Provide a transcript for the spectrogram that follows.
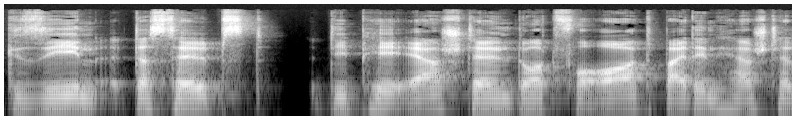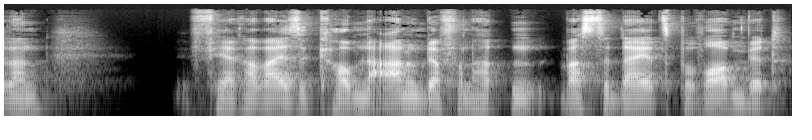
gesehen, dass selbst die PR-Stellen dort vor Ort bei den Herstellern fairerweise kaum eine Ahnung davon hatten, was denn da jetzt beworben wird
